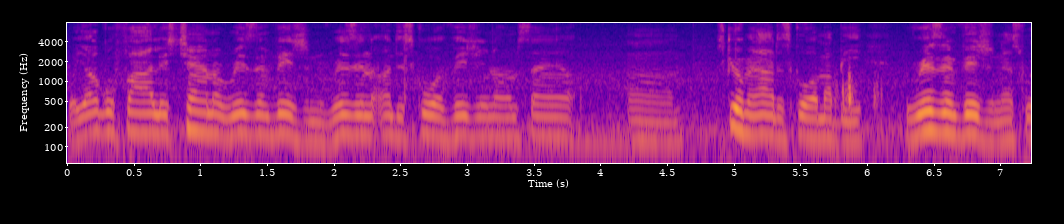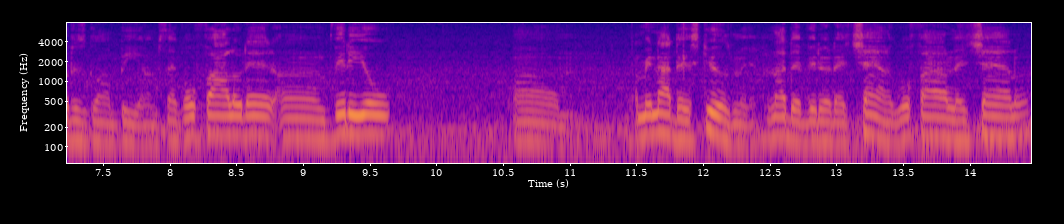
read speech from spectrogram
Well, y'all go follow this channel, Risen Vision, Risen underscore Vision, you know what I'm saying? Um, excuse me, underscore it might be Risen Vision. That's what it's gonna be. I'm saying go follow that um, video. Um, I mean not that. Excuse me, not that video. That channel. Go follow that channel,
